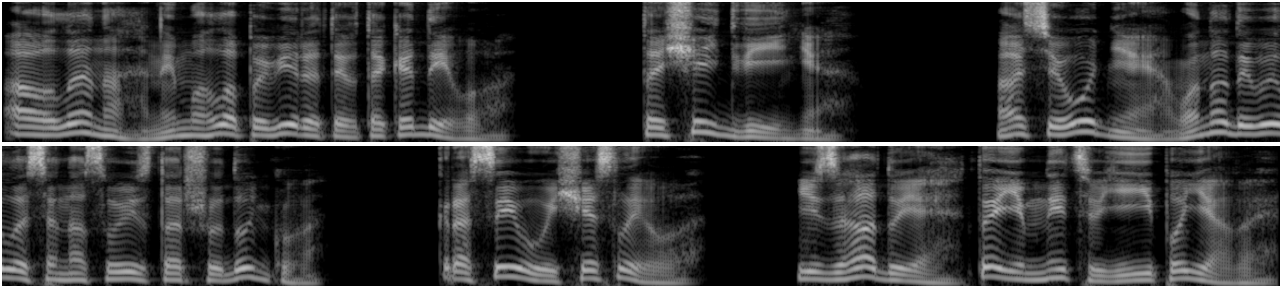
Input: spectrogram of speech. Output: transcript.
А Олена не могла повірити в таке диво. Та ще й двійня. А сьогодні вона дивилася на свою старшу доньку, красиву і щасливу, і згадує таємницю її появи.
